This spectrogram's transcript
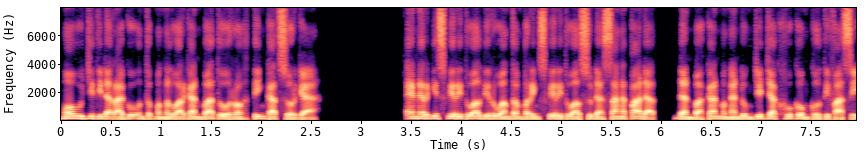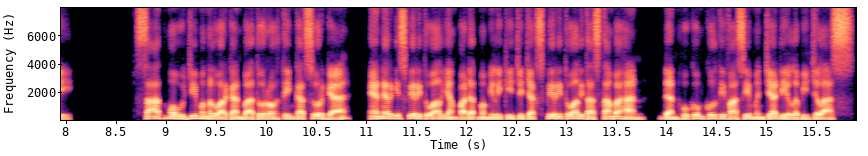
Mo Uji tidak ragu untuk mengeluarkan batu roh tingkat surga. Energi spiritual di ruang tempering spiritual sudah sangat padat, dan bahkan mengandung jejak hukum kultivasi. Saat Mouji mengeluarkan batu roh tingkat surga, energi spiritual yang padat memiliki jejak spiritualitas tambahan, dan hukum kultivasi menjadi lebih jelas.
